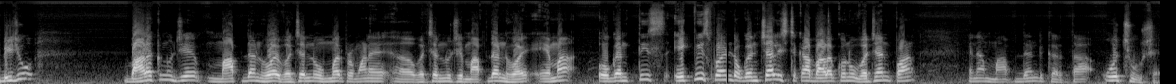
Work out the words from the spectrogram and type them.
બીજું, બાળકનું જે માપદંડ હોય, વજનનું ઉંમર પ્રમાણે વજનનું જે માપદંડ હોય, એમાં ઓગણત્રીસ, એકવીસ પોઈન્ટ ઓગણચાલીસ ટકા બાળકોનું વજન પણ એના માપદંડ કરતાં ઓછું છે.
